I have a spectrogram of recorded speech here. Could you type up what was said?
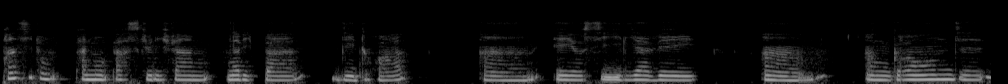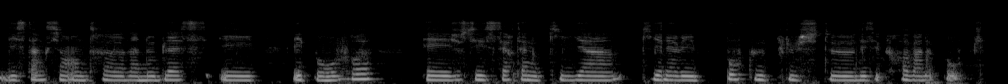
principalement parce que les femmes n'avaient pas des droits euh, et aussi, il y avait une grande distinction entre la noblesse et les pauvres. Et je suis certaine qu'il y, avait beaucoup plus de, des épreuves à l'époque.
